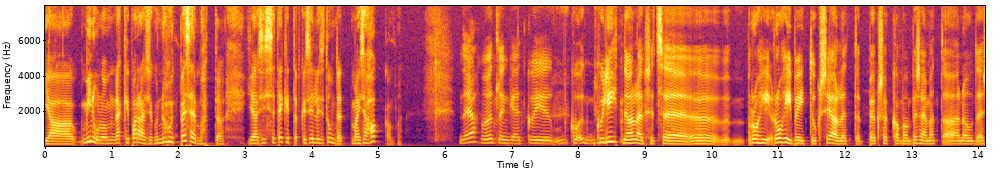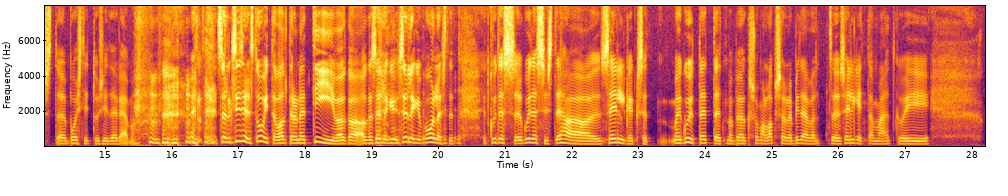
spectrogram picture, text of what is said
Ja minul on äkki parasjagu nõud pesemata ja siis see tekitabki sellise tunde, et ma ei saa hakkama nojah, ma mõtlengi, et kui, kui, lihtne oleks, et see rohi, rohi peituks seal, et peaks hakkama pesemata nõudest postitusi tegema. Et see oleks iseenesest huvitav alternatiiv, aga, aga sellegi, sellegipoolest, et, et kuidas, kuidas siis teha selgeks, et ma ei kujuta ette, et ma peaks oma lapsele pidevalt selgitama, et kui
